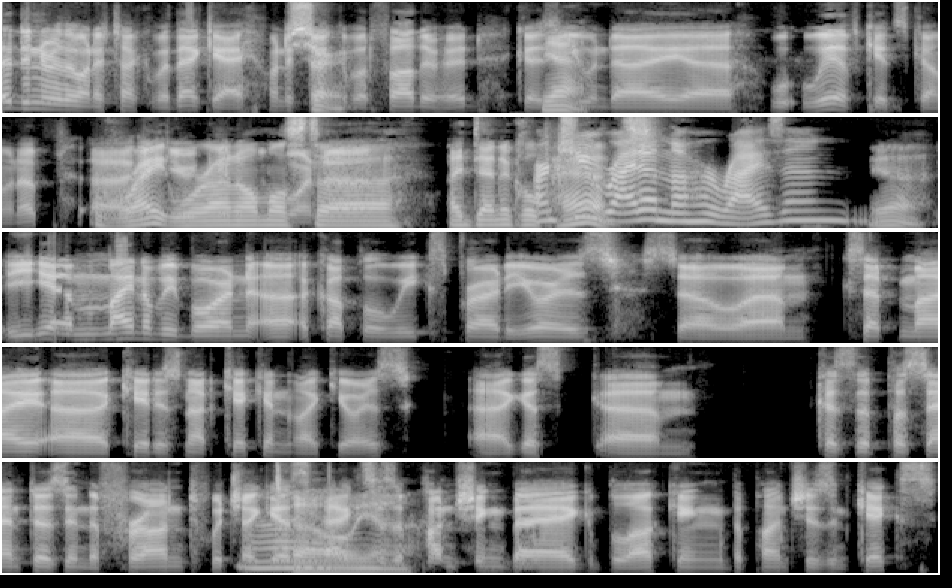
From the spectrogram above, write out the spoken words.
I didn't really want to talk about that guy. I want to Sure. talk about fatherhood because Yeah. you and I, uh, w- we have kids coming up. Uh, right, we're on almost born, uh, identical Aren't paths. you right on the horizon? yeah. Yeah, mine will be born uh, a couple of weeks prior to yours. So, um, except my uh, kid is not kicking like yours. Uh, I guess because the placenta's in the front, which I guess Oh, acts as a punching bag, blocking the punches and kicks.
